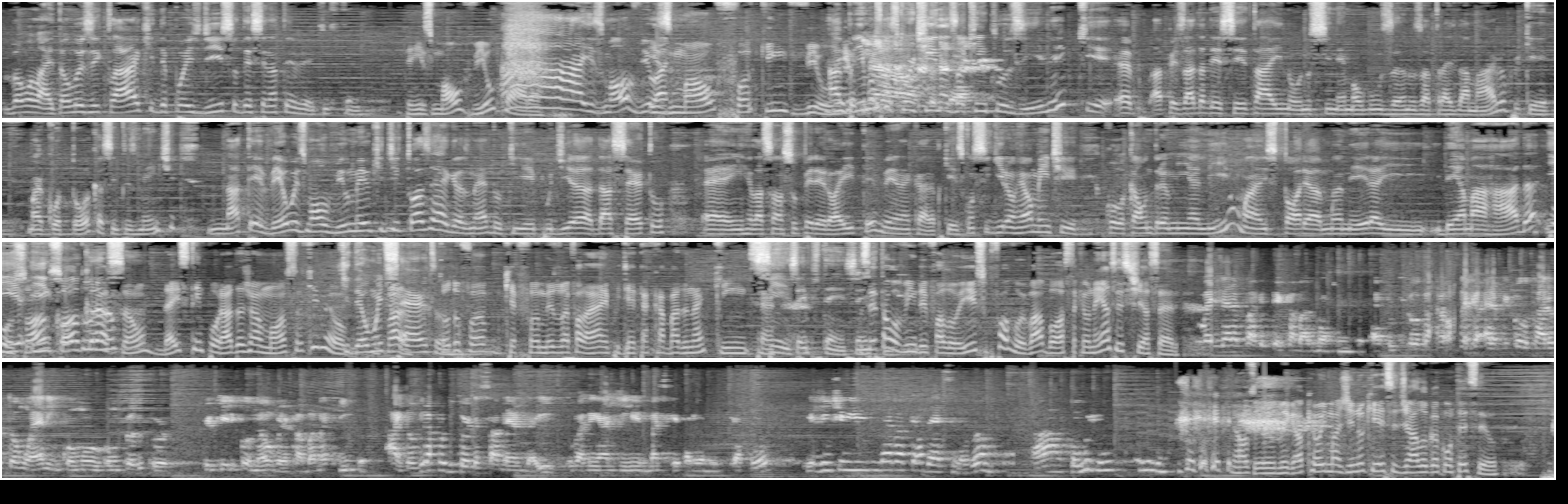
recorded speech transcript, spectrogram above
Vamos lá, então Luiz e Clark, depois disso, descer na TV. O que, que tem? Tem Smallville, cara. Ah, Smallville. ah, Small fucking View. Abrimos as cortinas aqui, inclusive, que é, apesar da DC estar aí no, no cinema alguns anos atrás da Marvel, porque marcou toca, simplesmente, na TV o Smallville meio que ditou as regras, né, do que podia dar certo é, em relação a super-herói e TV, né, cara? Porque eles conseguiram realmente colocar um draminha ali, uma história maneira e, e bem amarrada. Pô, e, só, e só a duração, 10 temporadas já mostra que, meu. Que deu muito certo. Todo fã que é fã mesmo vai falar, ah, podia ter acabado na quinta. Sim, sempre tem. Se Sempre você tá tem. ouvindo e falou isso, por favor, vá a bosta, que eu nem assisti a série. Mas era pra ter acabado na quinta. É porque colocaram, era porque colocaram o Tom Welling como, como produtor. Porque ele falou, não, vai acabar na quinta. Ah, então vira produtor dessa merda aí, tu vai ganhar dinheiro mais que tá ganhando ator. E a gente leva até a décima, vamos? Ah, tamo junto, tamo junto. Nossa, o legal é que eu imagino que esse diálogo aconteceu.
